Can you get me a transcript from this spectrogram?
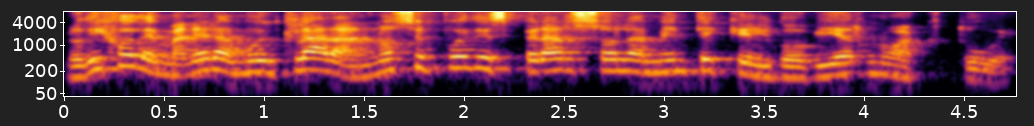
lo dijo de manera muy clara, no se puede esperar solamente que el gobierno actúe.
